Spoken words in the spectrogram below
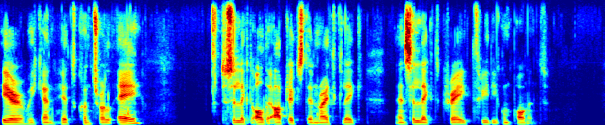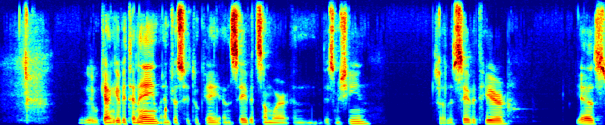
Here we can hit Control A to select all the objects, then right click and select Create 3D Component. We can give it a name and just hit OK and save it somewhere in this machine. So let's save it here. Yes.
